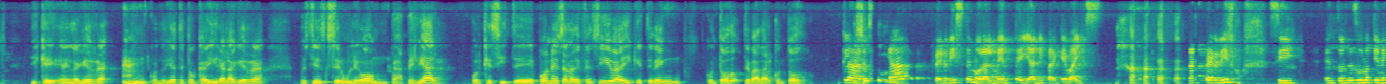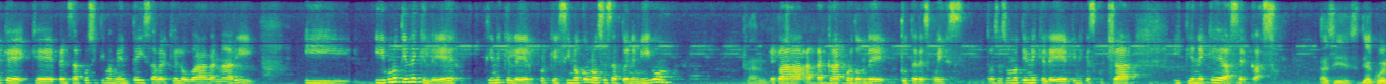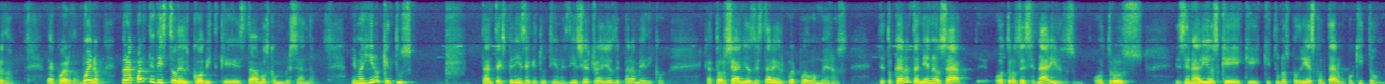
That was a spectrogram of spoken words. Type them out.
Y que en la guerra, cuando ya te toca ir a la guerra, pues tienes que ser un león para pelear, porque si te pones a la defensiva y que te den con todo, te va a dar con todo. Claro, ya perdiste moralmente, ya ni para qué vayas. Estás perdido, sí. Entonces uno tiene que, que, pensar positivamente y saber que lo va a ganar y, y, y, uno tiene que leer, tiene que leer, porque si no conoces a tu enemigo, claro. te va a atacar por donde tú te descuides. Entonces uno tiene que leer, tiene que escuchar y tiene que hacer caso. Así es, de acuerdo, de acuerdo. Bueno, pero aparte de esto del COVID que estábamos conversando, me imagino que en tus tanta experiencia que tú tienes, 18 años de paramédico, 14 años de estar en el cuerpo de bomberos, te tocaron también, o sea, otros escenarios, otros escenarios que, que, que tú nos podrías contar un poquito.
